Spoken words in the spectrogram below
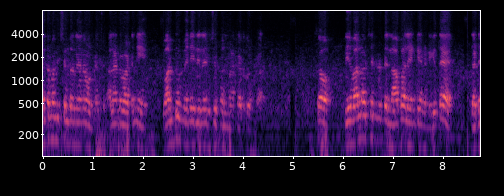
ఎంతమంది చిల్డ్రన్ అయినా ఉండొచ్చు. అలాంటి వాటిని వన్ టు మెనీ రిలేషన్షిప్ అని మాట్లాడుతూ ఉంటారు. సో దీనివల్ల వచ్చేటువంటి లాభాలు ఏంటి అని అడిగితే దట్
